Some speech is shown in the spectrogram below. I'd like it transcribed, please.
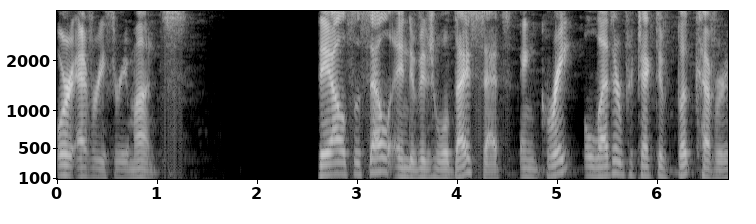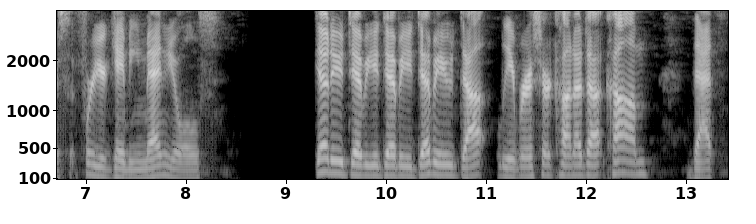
or every three months. They also sell individual dice sets and great leather protective book covers for your gaming manuals. Go to www.librisarcana.com. That's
